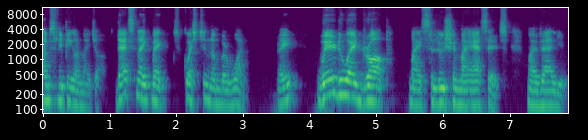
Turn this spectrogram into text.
I'm sleeping on my job. That's like my question number one, right? Where do I drop my solution, my assets, my value?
